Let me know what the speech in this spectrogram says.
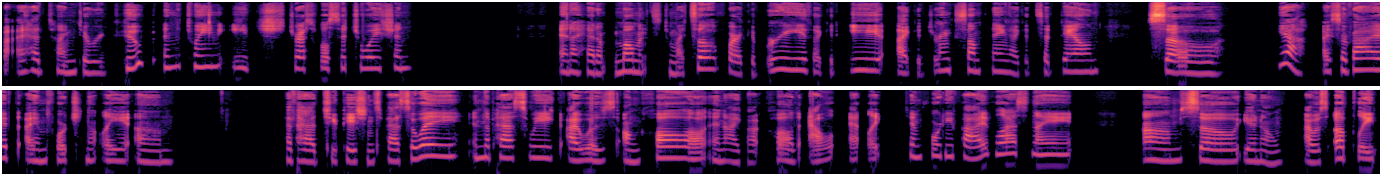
but I had time to recoup in between each stressful situation. And I had moments to myself where I could breathe, I could eat, I could drink something, I could sit down. So yeah, I survived. I unfortunately um, have had two patients pass away in the past week. I was on call and I got called out at like 10:45 last night. Um so, you know, I was up late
